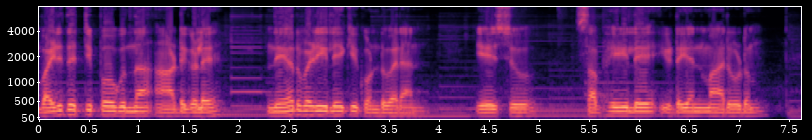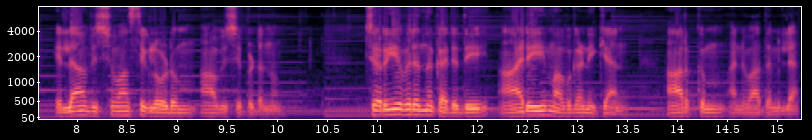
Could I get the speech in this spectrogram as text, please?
വഴിതെറ്റിപ്പോകുന്ന ആടുകളെ നേർവഴിയിലേക്ക് കൊണ്ടുവരാൻ യേശു സഭയിലെ ഇടയന്മാരോടും എല്ലാ വിശ്വാസികളോടും ആവശ്യപ്പെടുന്നു. ചെറിയവരെന്ന് കരുതി ആരെയും അവഗണിക്കാൻ ആർക്കും അനുവാദമില്ല.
